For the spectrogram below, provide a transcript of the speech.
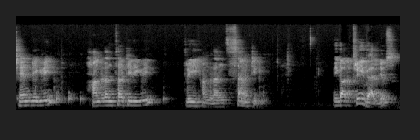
10 degree, 130 degree, 370 degree. We got three values.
